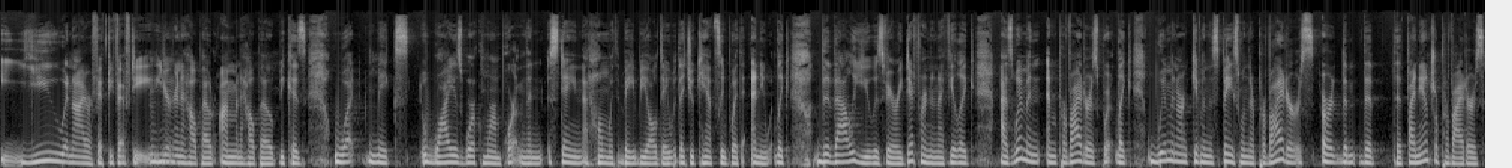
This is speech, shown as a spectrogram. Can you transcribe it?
you and I are 50 50. You're mm-hmm. going to help out. I'm going to help out because what makes, why is work more important than staying at home with a baby all day that you can't sleep with anyway? Like the value is very different. And I feel like as women and providers, we're like women aren't given the space when they're providers or the, the, the financial providers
